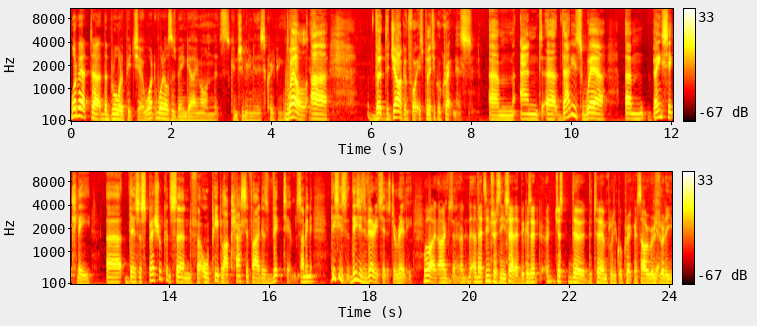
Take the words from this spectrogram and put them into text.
What about uh, the broader picture? What what else has been going on that's contributing to this creeping? Well, uh, the, the jargon for it is political correctness. Um, and uh, that is where um, basically uh, there's a special concern for, or people are classified as victims. I mean, this is, this is very sinister, really. Well, I, I, uh, that's interesting you say that because it, uh, just the, the term political correctness, I was Yeah. really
